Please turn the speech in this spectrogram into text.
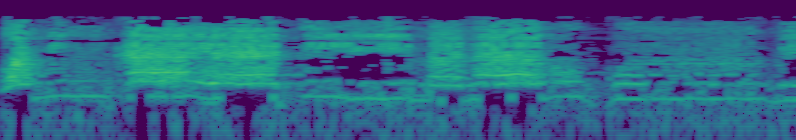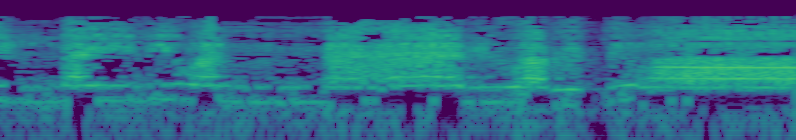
ومن آياته منامكم بالليل والنهار وابتغاؤكم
